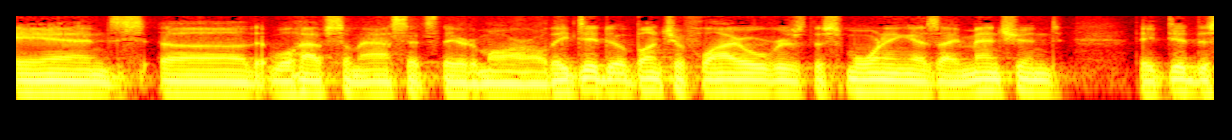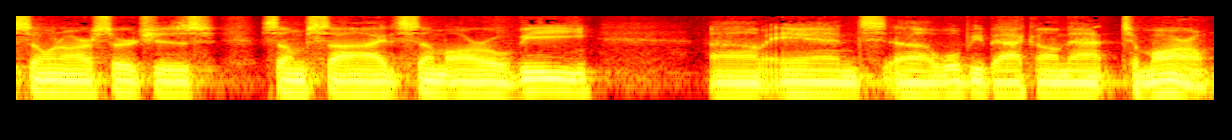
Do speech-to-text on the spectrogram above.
and uh, that we'll have some assets there tomorrow. They did a bunch of flyovers this morning, as I mentioned. They did the sonar searches, some side, some ROV, um, and uh, we'll be back on that tomorrow.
